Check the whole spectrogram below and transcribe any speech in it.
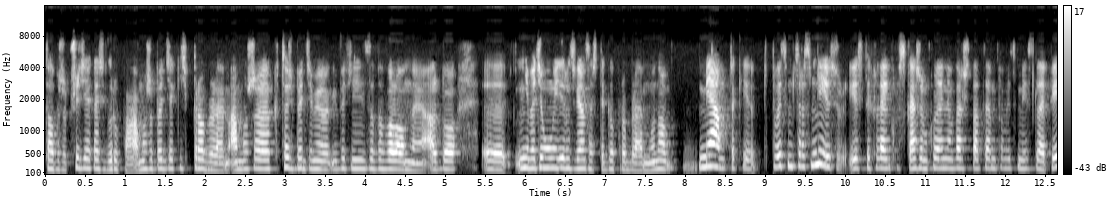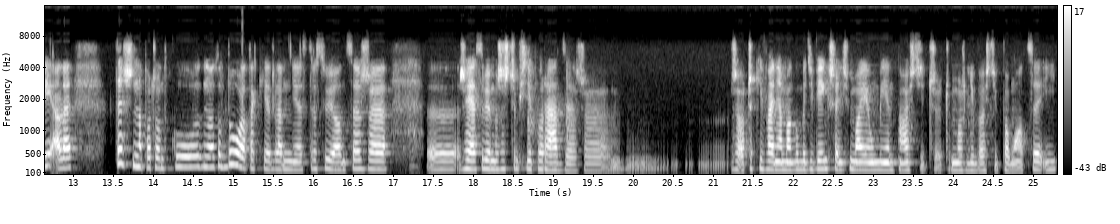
dobrze, przyjdzie jakaś grupa, a może będzie jakiś problem, a może ktoś będzie, miał, będzie niezadowolony, albo y, nie będzie umieć rozwiązać tego problemu. No, miałam takie, powiedzmy, coraz mniej jest, jest tych lęków z każdym kolejnym warsztatem, powiedzmy, jest lepiej, ale też na początku no, to było takie dla mnie stresujące, że, y, że ja sobie może z czymś nie poradzę, że, że oczekiwania mogą być większe niż moje umiejętności czy, czy możliwości pomocy. I,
